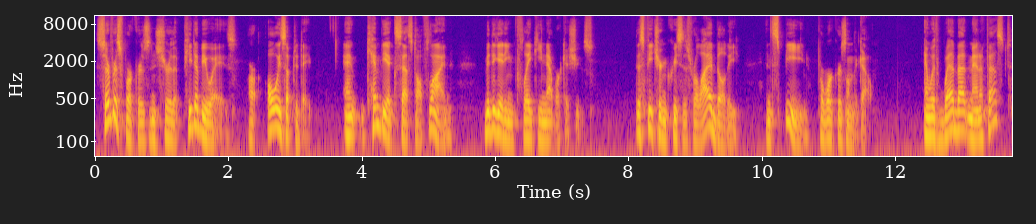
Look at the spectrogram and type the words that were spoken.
Service workers ensure that PWAs are always up to date and can be accessed offline, mitigating flaky network issues. This feature increases reliability and speed for workers on the go. And with Web App Manifest,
